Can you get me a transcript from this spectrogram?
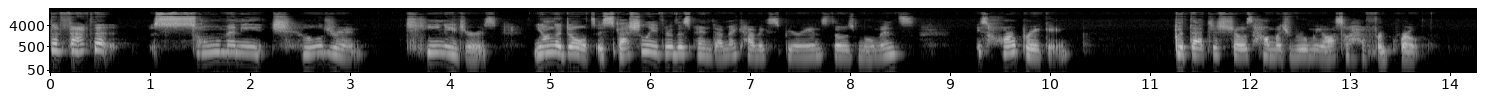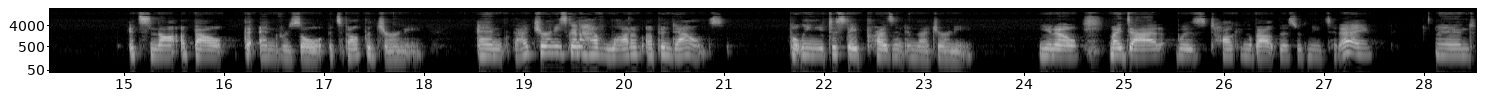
The fact that so many children, teenagers, young adults, especially through this pandemic, have experienced those moments is heartbreaking. But that just shows how much room we also have for growth. It's not about the end result, it's about the journey. And that journey is going to have a lot of up and downs, but we need to stay present in that journey. You know, my dad was talking about this with me today, and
